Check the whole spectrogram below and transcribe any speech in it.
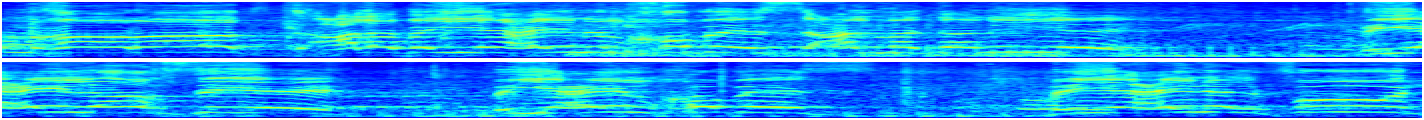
انغارات على بياعين الخبز على المدنية بياعين الأغذية بياعين الخبز بياعين الفول.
